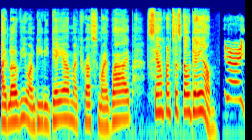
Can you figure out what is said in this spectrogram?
I love you. I'm Dee Dee Dam. I trust my vibe. San Francisco Dam. Yay!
